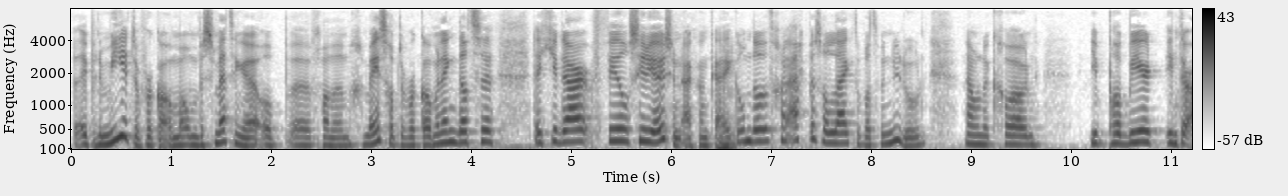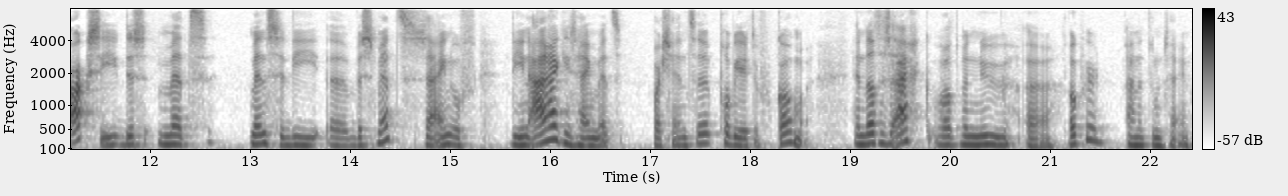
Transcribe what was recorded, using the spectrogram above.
epidemieën te voorkomen, om besmettingen op, eh, van een gemeenschap te voorkomen, denk ik dat, ze, dat je daar veel serieuzer naar kan kijken, Mhm. omdat het gewoon eigenlijk best wel lijkt op wat we nu doen. Namelijk gewoon, je probeert interactie dus met mensen die eh, besmet zijn of die in aanraking zijn met patiënten, probeer je te voorkomen. En dat is eigenlijk wat we nu eh, ook weer aan het doen zijn.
